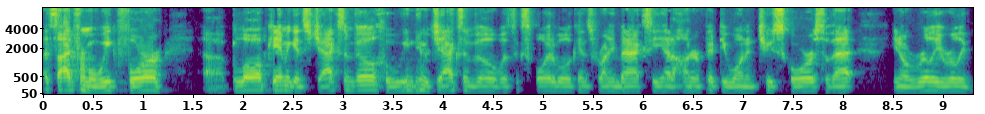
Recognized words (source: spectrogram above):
aside from a week four uh, blow up game against Jacksonville, who we knew Jacksonville was exploitable against running backs, he had 151 and two scores. So that, you know, really, really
